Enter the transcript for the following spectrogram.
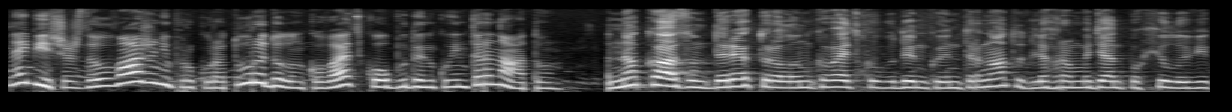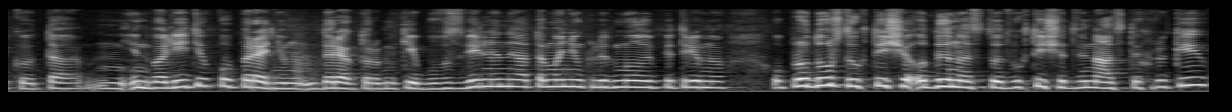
Найбільше ж зауважень у прокуратури до Лонковецького будинку інтернату. Наказом директора Ланковецького будинку інтернату для громадян похилого віку та інвалідів, попереднім директором, який був звільнений Атаманюк Людмилою Петрівною, упродовж 2011-2012 років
